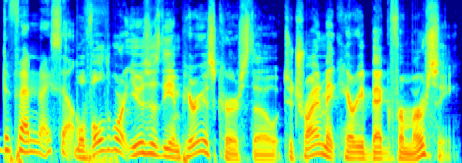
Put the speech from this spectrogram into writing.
defend myself. Well, Voldemort uses the Imperius Curse though to try and make Harry beg for mercy.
